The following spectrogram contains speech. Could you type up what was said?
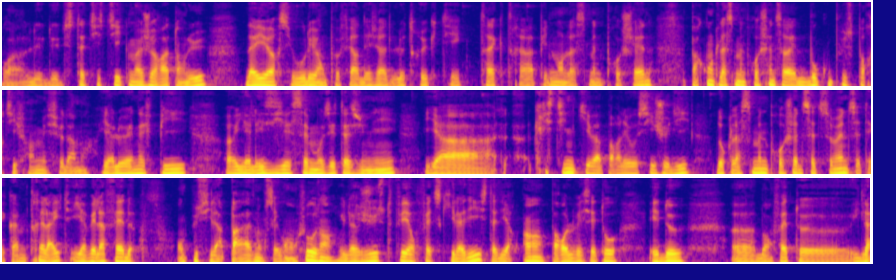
voilà, des, statistiques majeures attendues. D'ailleurs, si vous voulez, on peut faire déjà le truc tic-tac très rapidement la semaine prochaine. Par contre, la semaine prochaine, ça va être beaucoup plus sportif, hein, messieurs, dames. Il y a le NFP, euh, il y a les ISM aux États-Unis, il y a Christine qui va parler aussi jeudi. Donc la semaine prochaine, cette semaine, c'était quand même très light. Il y avait la Fed. En plus, il n'a pas annoncé grand-chose. Hein. Il a juste fait en fait ce qu'il a dit, c'est-à-dire un, pas relever ses taux, et deux, euh, en fait, euh, il,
